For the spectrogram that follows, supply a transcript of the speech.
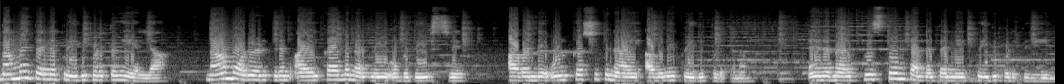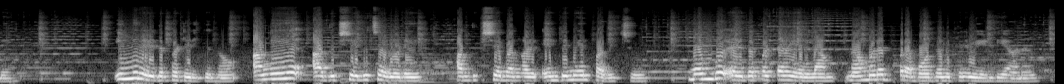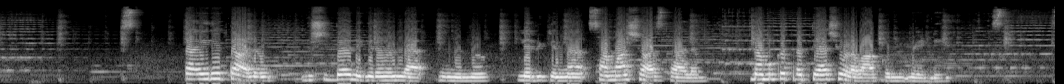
നമ്മെ തന്നെ പ്രീതിപ്പെടുത്തുകയല്ല നാം ഓരോരുത്തരും അയൽക്കാരന്റെ നന്മയെ ഉപദേശിച്ച് അവന്റെ ഉത്കർഷത്തിനായി അവനെ പ്രീതിപ്പെടുത്തണം. എന്നാൽ ക്രിസ്തുവും തന്നെ തന്നെ പ്രീതിപ്പെടുത്തുകയില്ലേ? ഇങ്ങനെ എഴുതപ്പെട്ടിരിക്കുന്നു അങ്ങയെ അധിക്ഷേപിച്ചവരുടെ അധിക്ഷേപങ്ങൾ എന്റെ മേൽ പതിച്ചു? മുമ്പ് എഴുതപ്പെട്ടവയെല്ലാം നമ്മുടെ പ്രബോധനത്തിന് വേണ്ടിയാണ്. സ്ഥൈര്യത്താലും വിശുദ്ധ ലിഖിതങ്ങളിൽ നിന്നും ലഭിക്കുന്ന സമാശ്വാസത്താലും നമുക്ക് പ്രത്യാശ ഉളവാക്കും വേണ്ടി.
